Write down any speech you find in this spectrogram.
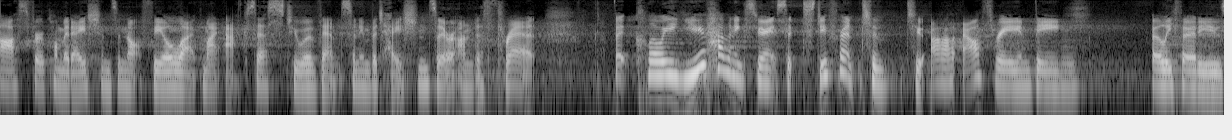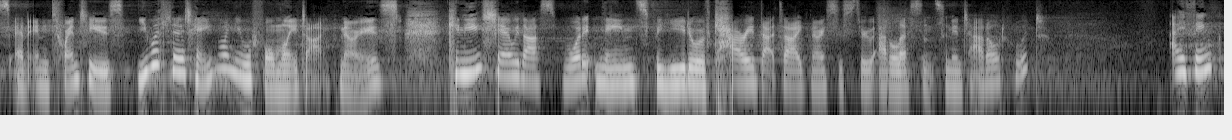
ask for accommodations and not feel like my access to events and invitations are under threat. But Chloe, you have an experience that's different to, to our, our three in being early 30s and in 20s. You were 13 when you were formally diagnosed. Can you share with us what it means for you to have carried that diagnosis through adolescence and into adulthood? I think,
